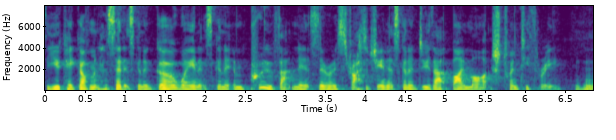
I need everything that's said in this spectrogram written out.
the UK government has said it's going to go away and it's going to improve that net zero strategy and it's going to do that by March 23. Mm-hmm.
